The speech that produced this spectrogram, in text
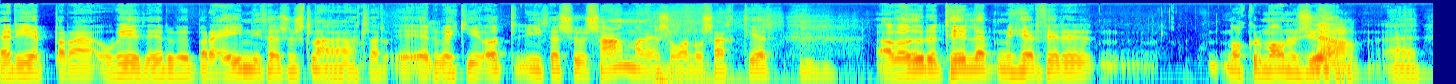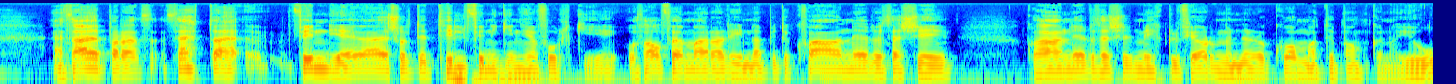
er ég bara, og við, eru við bara eini í þessum slag, Ætlar, eru við ekki öll í þessu saman eins og var nú sagt hér mm. af öðru tilefni hér fyrir nokkur mánum síðan? En, eh, en það er bara þetta finn ég að það er svolítið tilfinningin hjá fólki og þá fer maður að rýna. Býtu, hvaðan eru þessi hvaðan eru þessir miklu fjármunir að koma til bankana, jú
